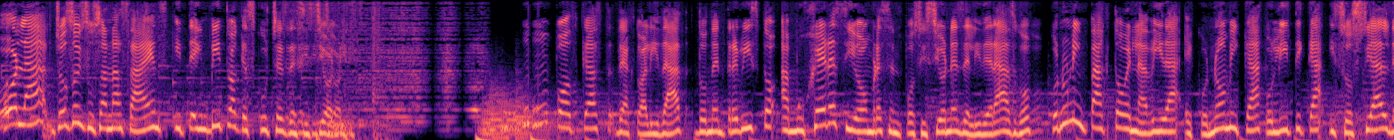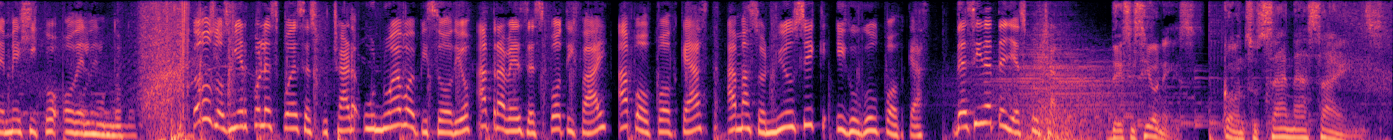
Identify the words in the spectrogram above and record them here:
Hola, yo soy Susana Sáenz y te invito a que escuches Decisiones. Un podcast de actualidad donde entrevisto a mujeres y hombres en posiciones de liderazgo con un impacto en la vida económica, política y social de México o del mundo. Todos los miércoles puedes escuchar un nuevo episodio a través de Spotify, Apple Podcast, Amazon Music y Google Podcast. Decídete y escúchalo. Decisiones con Susana Sáenz.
